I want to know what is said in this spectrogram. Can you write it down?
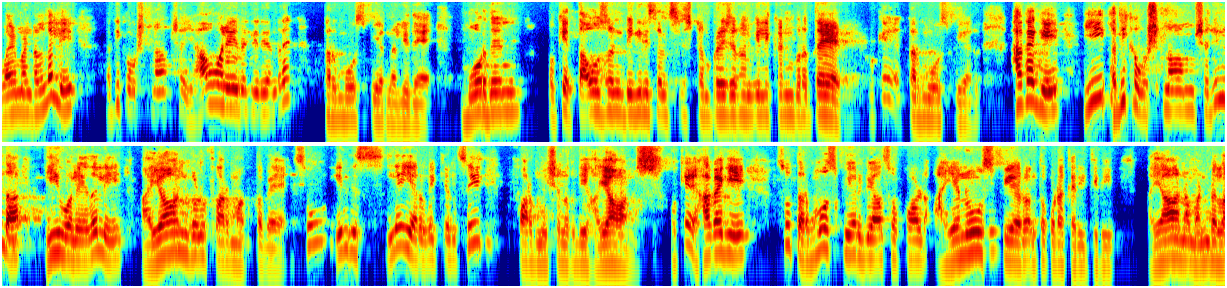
ವಾಯುಮಂಡಲದಲ್ಲಿ ಅಧಿಕ ಉಷ್ಣಾಂಶ ಯಾವ ವಲಯದಲ್ಲಿದೆ ಅಂದ್ರೆ ಥರ್ಮೋಸ್ಪಿಯರ್ ನಲ್ಲಿದೆ. More than okay thousand degree Celsius temperature ನಮಗೆ ಇಲ್ಲಿ ಕಂಡು ಬರುತ್ತೆ. ಓಕೆ ಥರ್ಮೋಸ್ಫಿಯರ್ ಹಾಗಾಗಿ ಈ ಅಧಿಕ ಉಷ್ಣಾಂಶದಿಂದ ಈ ವಲಯದಲ್ಲಿ ಅಯಾನ್ಗಳು ಫಾರ್ಮ್ ಆಗ್ತವೆ. So in this layer we can see formation of the ions okay ಹಾಗಾಗಿ so thermosphere we also called ionosphere ಅಂತ ಕೂಡ ಕರಿತೀವಿ. ಅಯಾನ ಮಂಡಲ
